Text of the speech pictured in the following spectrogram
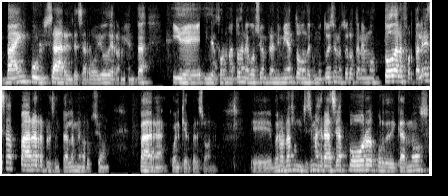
va a impulsar el desarrollo de herramientas y de, y de formatos de negocio de emprendimiento, donde como tú dices, nosotros tenemos toda la fortaleza para representar la mejor opción para cualquier persona. Eh, bueno, Rafa, muchísimas gracias por, por dedicarnos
